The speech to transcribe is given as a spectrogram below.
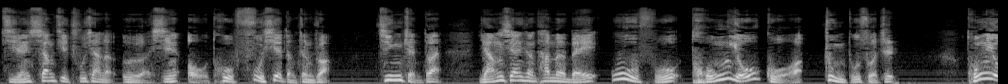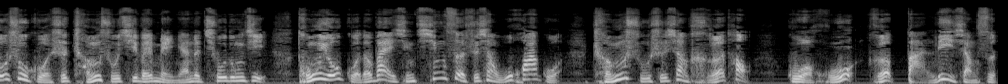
几人相继出现了恶心、呕吐、腹泻等症状。经诊断，杨先生他们为误服桐油果中毒所致。桐油树果实成熟期为每年的秋冬季，桐油果的外形青色时像无花果，成熟时像核桃，果核和板栗相似。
